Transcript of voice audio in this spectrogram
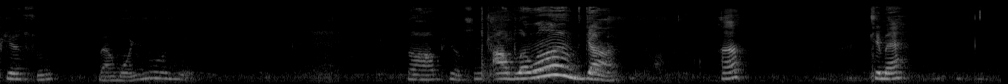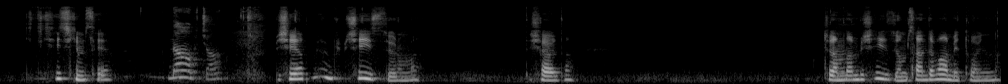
Yapıyorsun? Ben oyun oynuyorum. Ne yapıyorsun? Ablama mı yapacaksın? Ha? Kime? Hiç, hiç kimseye. Ne yapacaksın? Bir şey yapmıyorum ki. Bir şey izliyorum ben. Dışarıdan. Camdan bir şey izliyorum. Sen devam et oyununa.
